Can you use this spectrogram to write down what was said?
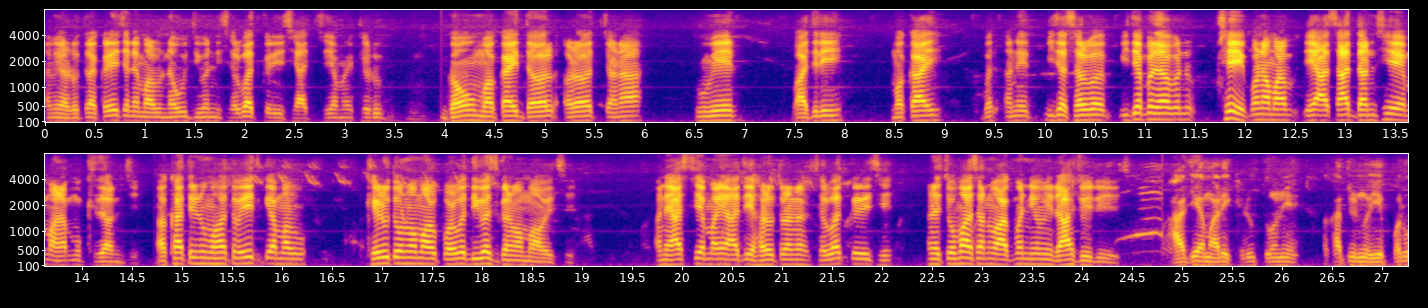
અમે અડોતરા કરીએ છીએ અને અમારું નવું જીવનની શરૂઆત કરીએ છીએ. આજથી અમે ખેડૂત ઘઉં, મકાઈ તલ અડદ, ચણા તુવેર બાજરી, મકાઈ અને બીજા સર્વ, બીજા બધા છે, પણ અમારા એ આ સાત ધાન છે, એ અમારા મુખ્ય ધાન છે. અખાત્રીનું મહત્વ એ જ કે અમારું ખેડૂતોનો અમારો પર્વ દિવસ ગણવામાં આવે છે. અને આજથી અમારે આજે હળવતરાની શરૂઆત કરી છે અને ચોમાસાનું આગમનની અમે રાહ જોઈ રહી છે આજે અમારે ખેડૂતોને અખાત્રીનો એ પર્વ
